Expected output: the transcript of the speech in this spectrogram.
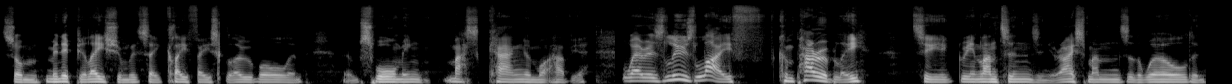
some manipulation with, say, Clayface Global and um, swarming Mask Kang and what have you. Whereas lose life comparably to your Green Lanterns and your Icemans of the world and,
